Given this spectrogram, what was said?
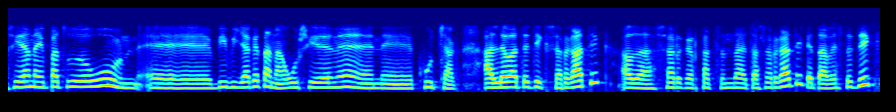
hasieran aipatu dugun e, bi bilaketa nagusi denen e, kutsak. Alde batetik zergatik, hau da zer gertatzen da eta zergatik, eta bestetik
